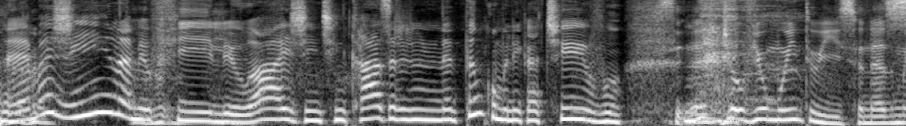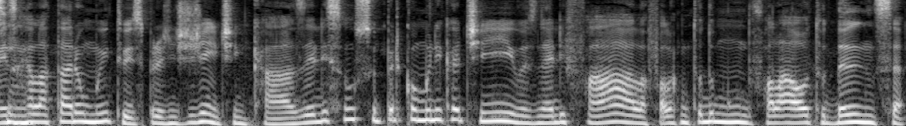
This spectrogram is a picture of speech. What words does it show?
né? Imagina, meu filho. Ai, gente, em casa ele é tão comunicativo. Sim, a gente ouviu muito isso, né? As mães Sim. relataram muito isso pra gente. Gente, em casa eles são super comunicativos, né? Ele fala, fala com todo mundo, fala alto, dança.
